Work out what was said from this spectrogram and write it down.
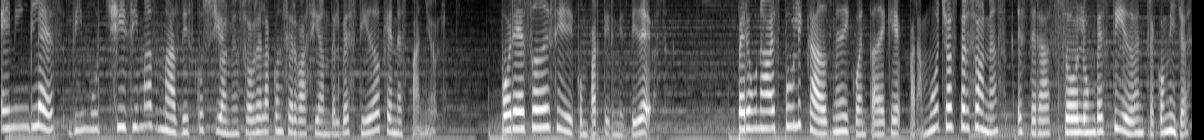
En inglés vi muchísimas más discusiones sobre la conservación del vestido que en español. Por eso decidí compartir mis videos. Pero una vez publicados me di cuenta de que para muchas personas este era solo un vestido, entre comillas,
